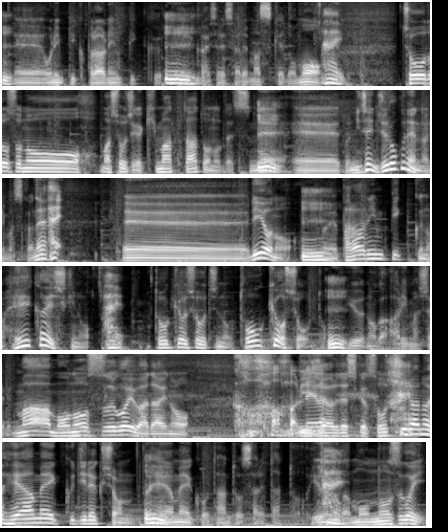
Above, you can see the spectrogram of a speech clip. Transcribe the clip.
えーオリンピック・パラリンピック、えー開催されますけども、はいちょうどその、まあ、招致が決まった後のですね、えー、と2016年になりますかね、はい。えーリオの、えーパラリンピックの閉会式のはい。東京招致の東京賞というのがありましたけど、まあものすごい話題のビジュアルですけどそちらのヘアメイクディレクションとヘアメイクを担当されたというのがものすごい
